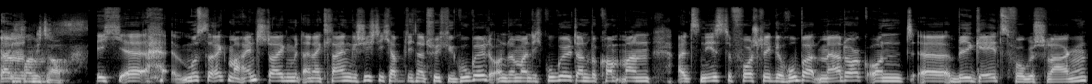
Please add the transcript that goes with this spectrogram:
Ja, ich freue mich drauf. Ich äh, muss direkt mal einsteigen mit einer kleinen Geschichte. Ich habe dich natürlich gegoogelt und wenn man dich googelt, dann bekommt man als nächste Vorschläge Robert Murdoch und äh, Bill Gates vorgeschlagen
